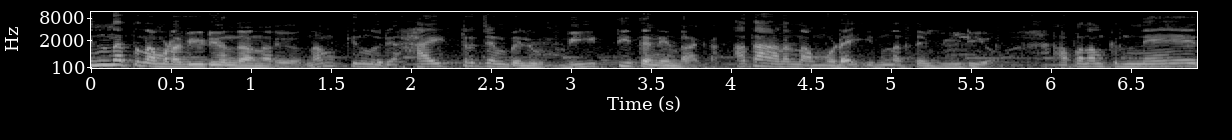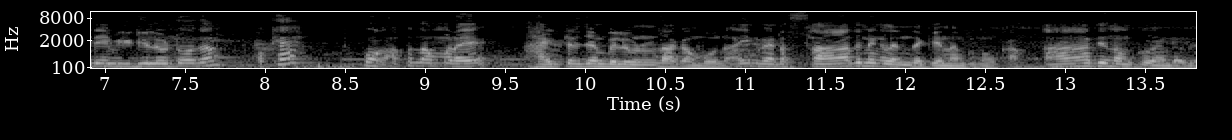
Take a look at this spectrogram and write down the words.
ഇന്നത്തെ നമ്മുടെ വീഡിയോ എന്താണെന്നറിയോ? നമുക്കിന്നൊരു ഹൈഡ്രജൻ ബലൂൺ വീട്ടിൽ തന്നെ ഉണ്ടാക്കാം. അതാണ് നമ്മുടെ ഇന്നത്തെ വീഡിയോ. അപ്പോൾ നമുക്ക് നേരെ വീഡിയോയിലോട്ട് പോകാം. ഓക്കെ? പോകാം. അപ്പോൾ നമ്മുടെ ഹൈഡ്രജൻ ബലൂൺ ഉണ്ടാക്കാൻ പോകുന്നത്. അതിന് വേണ്ട സാധനങ്ങൾ എന്തൊക്കെയാണ് നമുക്ക് നോക്കാം. ആദ്യം നമുക്ക് വേണ്ടത്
